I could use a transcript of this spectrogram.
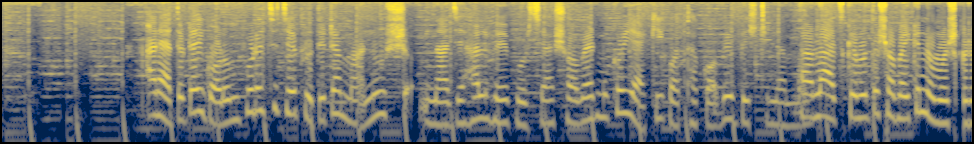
আর এতটাই গরম পড়েছে যে প্রতিটা মানুষ নাজেহাল হয়ে পড়ছে, আর সবার মুখে ওই একই কথা, কবে বৃষ্টি নাম তাহলে আজকের মতো সবাইকে নমস্কার।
